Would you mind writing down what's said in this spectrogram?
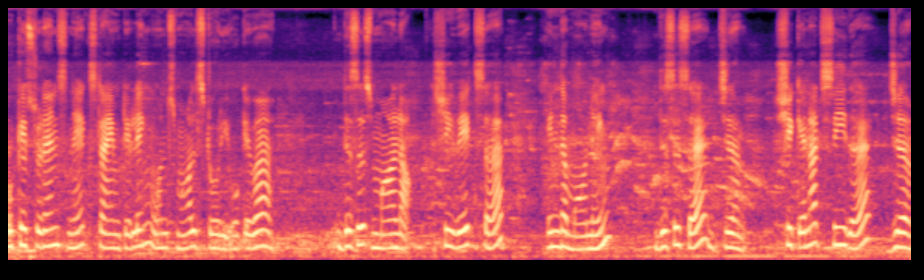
Okay students next I am telling one small story ஓகேவா this is Mala she wakes uh in the morning this is a germ she cannot see the germ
